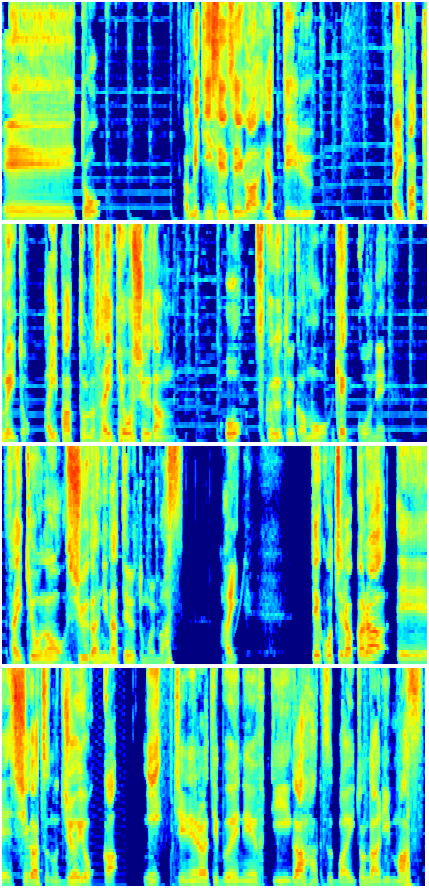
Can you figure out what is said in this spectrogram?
えーと、アミティ先生がやっている iPadMate、iPad の最強集団を作るというかもう結構ね最強の集団になってると思います。はい、でこちらから、えー、4月の14日にジェネラティブ NFT が発売となります。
